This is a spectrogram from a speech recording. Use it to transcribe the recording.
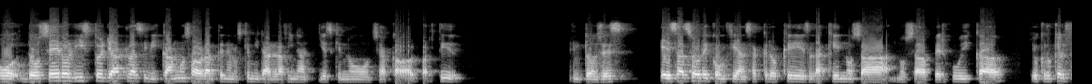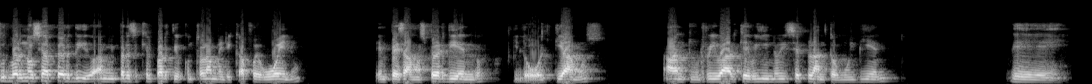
o 2-0, listo, ya clasificamos, ahora tenemos que mirar la final y es que no se ha acabado el partido. Entonces, esa sobreconfianza creo que es la que nos ha, nos ha perjudicado. Yo creo que el fútbol no se ha perdido, a mí me parece que el partido contra la América fue bueno. Empezamos perdiendo y lo volteamos ante un rival que vino y se plantó muy bien. Eh,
